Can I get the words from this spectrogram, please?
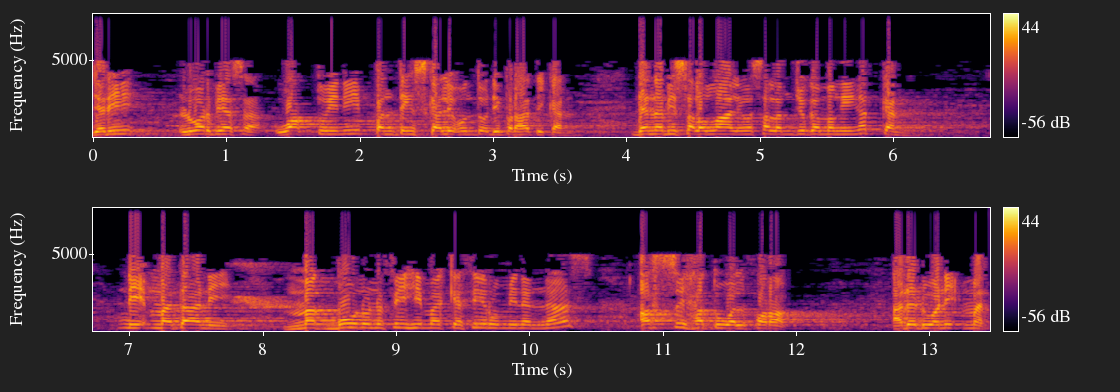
Jadi luar biasa, waktu ini penting sekali untuk diperhatikan. Dan Nabi sallallahu alaihi wasallam juga mengingatkan nikmatani makbunun fihi makatsirun minan nas as-sihhatu wal faraq. Ada dua nikmat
